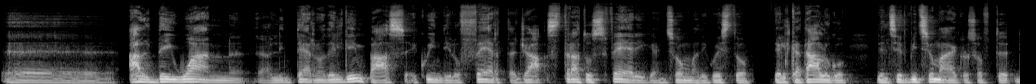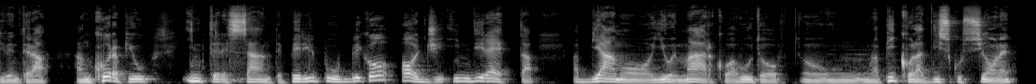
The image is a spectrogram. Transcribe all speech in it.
eh, al day one all'interno del Game Pass e quindi l'offerta già stratosferica insomma, questo del catalogo del servizio Microsoft diventerà ancora più interessante per il pubblico. Oggi in diretta abbiamo io e Marco avuto uh, una piccola discussione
